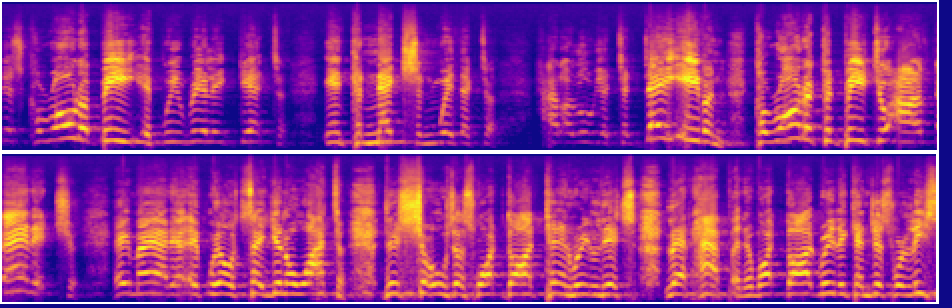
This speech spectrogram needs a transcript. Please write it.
this corona be if we really get in connection with it? Hallelujah. Today, even, corona could be to our advantage. Amen. If we'll say, you know what? This shows us what God can really let, happen and what God really can just release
